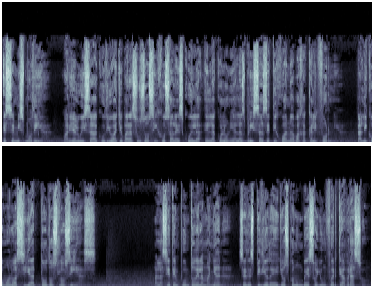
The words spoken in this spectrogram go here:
Ese mismo día, María Luisa acudió a llevar a sus dos hijos a la escuela en la colonia Las Brisas de Tijuana, Baja California, tal y como lo hacía todos los días. A las 7 en punto de la mañana, se despidió de ellos con un beso y un fuerte abrazo.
